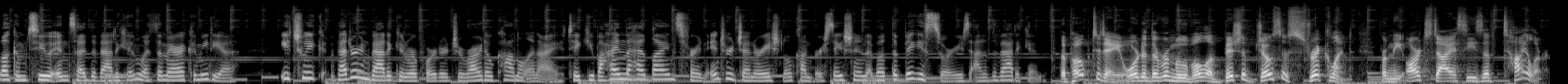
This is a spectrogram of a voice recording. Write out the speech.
Welcome to Inside the Vatican with America Media. Each week, veteran Vatican reporter Gerard O'Connell and I take you behind the headlines for an intergenerational conversation about the biggest stories out of the Vatican. The Pope today ordered the removal of Bishop Joseph Strickland from the Archdiocese of Tyler.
